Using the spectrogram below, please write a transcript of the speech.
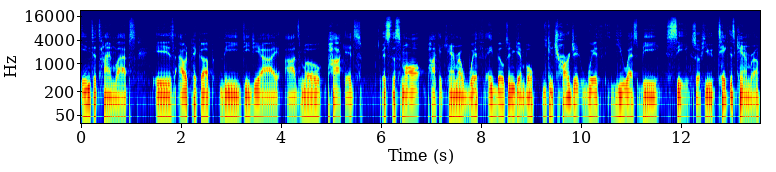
into time lapse is I would pick up the DJI Osmo Pocket. It's the small pocket camera with a built in gimbal. You can charge it with USB C. So if you take this camera,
